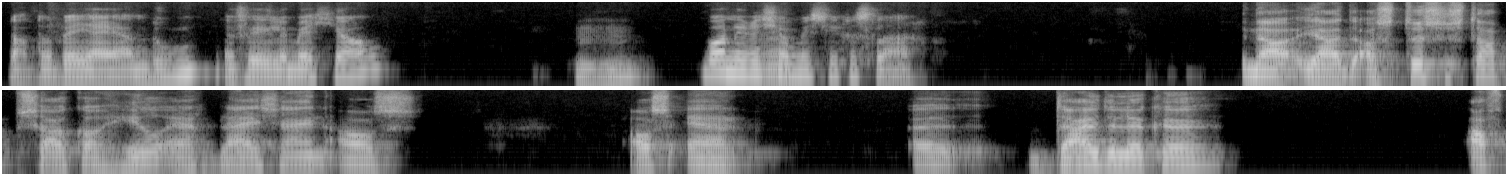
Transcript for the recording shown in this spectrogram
Nou, dat ben jij aan het doen en velen met jou. Mhm. Wanneer is Ja. jouw missie geslaagd? Nou ja, als tussenstap zou ik al heel erg blij zijn als, als er eh, duidelijke, af,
